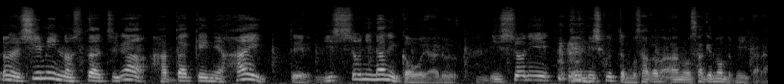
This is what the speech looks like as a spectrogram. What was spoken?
だから市民の人たちが畑に入って一緒に何かをやる、一緒にえー 飯食っても魚あの酒飲んでもいいから、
